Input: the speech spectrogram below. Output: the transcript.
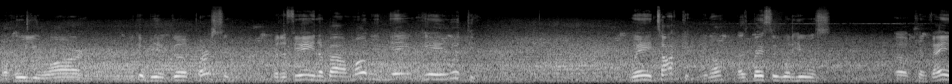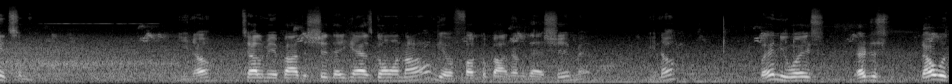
or who you are. You could be a good person, but if you ain't about money, he ain't, he ain't with you. We ain't talking, you know? That's basically what he was uh, conveying to me. You know? Telling me about the shit that he has going on. I don't give a fuck about none of that shit, man. You know? But anyways, That just that was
